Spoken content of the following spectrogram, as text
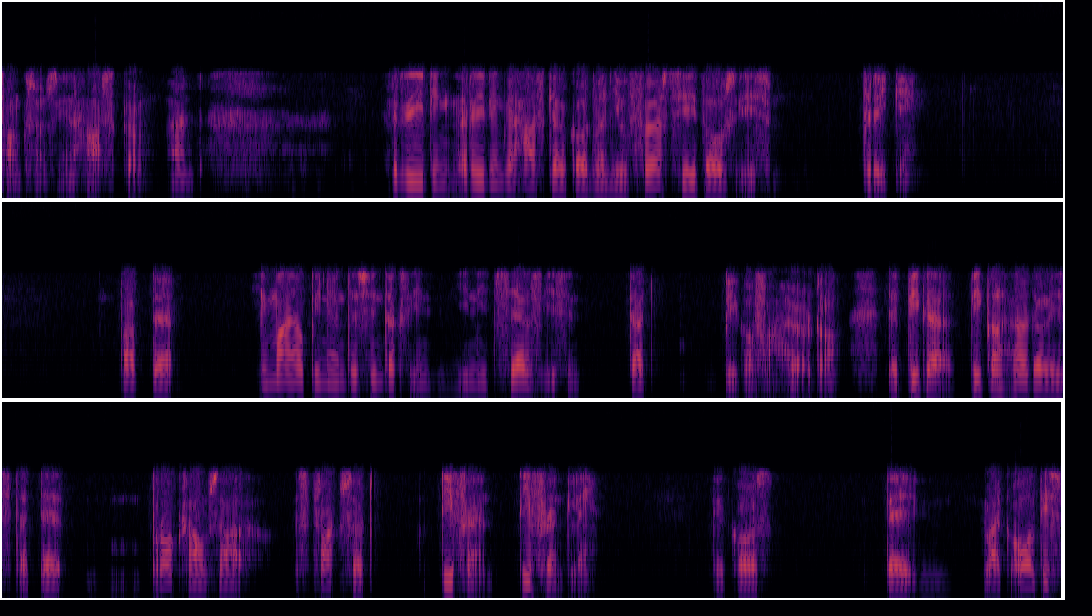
functions in Haskell and reading reading the Haskell code when you first see those is tricky. But uh, in my opinion, the syntax in, in itself isn't that big of a hurdle. The bigger bigger hurdle is that the programs are structured different differently because they like all these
